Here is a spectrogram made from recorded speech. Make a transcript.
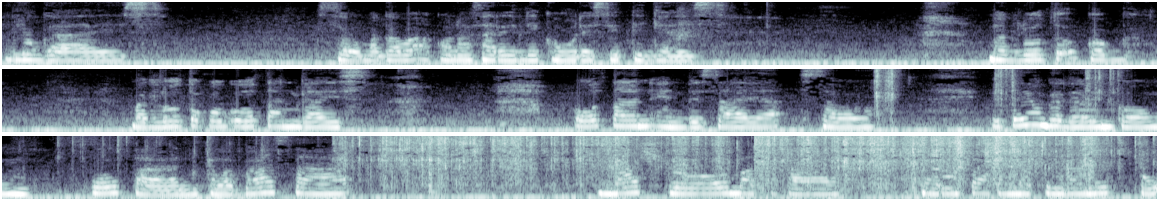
Pablo guys. So magawa ako ng sarili kong recipe guys. Magluto kog magluto kog utan guys. Utan in Bisaya. So ito yung gagawin kong utan, kalabasa, mushroom at saka meron pa akong natira nito.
